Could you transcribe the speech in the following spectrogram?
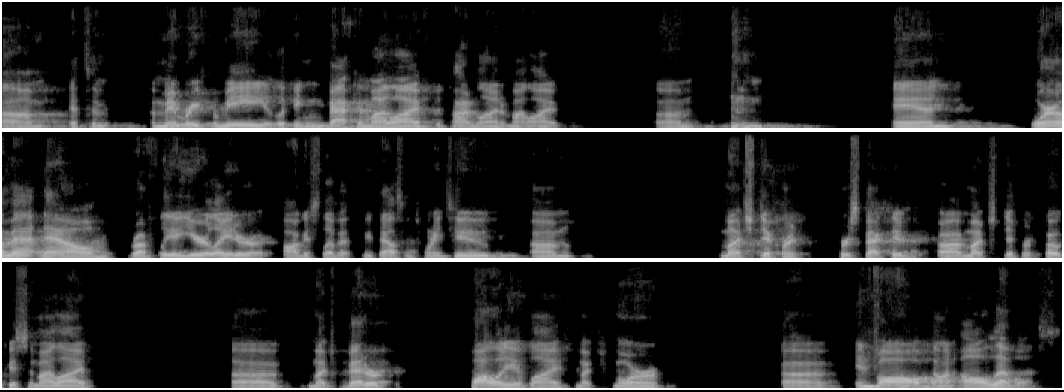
um, it's a, a, memory for me looking back in my life, the timeline of my life. Um, And where I'm at now, roughly a year later, August 11th, 2022, um, much different perspective, uh, much different focus in my life, uh, much better quality of life, much more uh, involved on all levels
